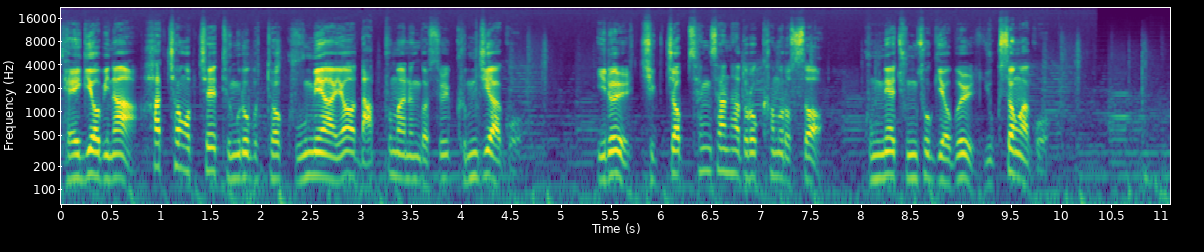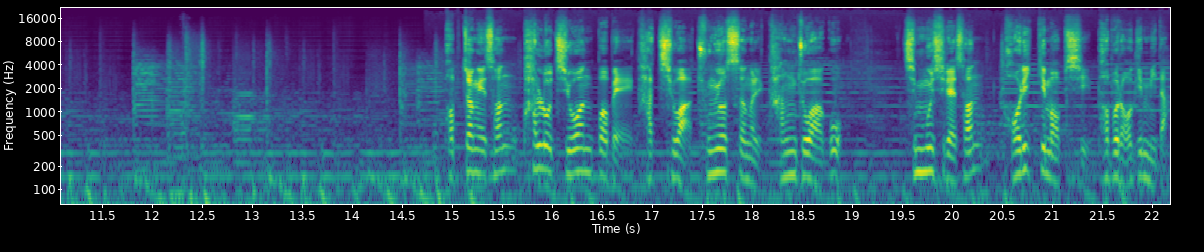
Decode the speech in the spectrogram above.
대기업이나 하청업체 등으로부터 구매하여 납품하는 것을 금지하고 이를 직접 생산하도록 함으로써 국내 중소기업을 육성하고 법정에선 판로 지원법의 가치와 중요성을 강조하고 집무실에선 거리낌 없이 법을 어깁니다.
